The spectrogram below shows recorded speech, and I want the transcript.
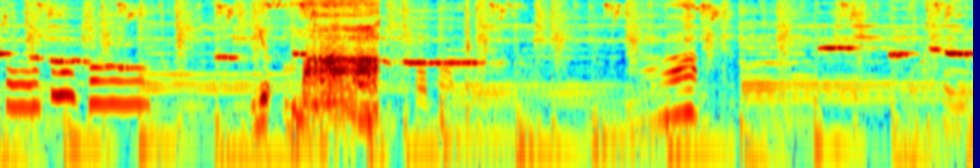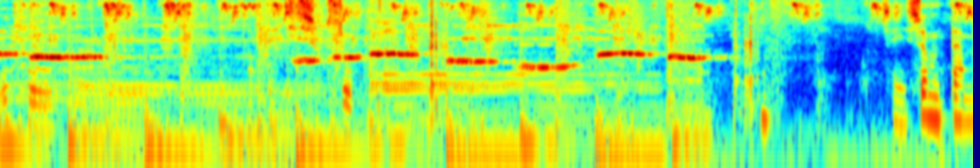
โอ้โห เยอะมากขอบอกมากโอ้โหโอ้โหเอาแต่ที่สุกๆ ใส่ส้มตำ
